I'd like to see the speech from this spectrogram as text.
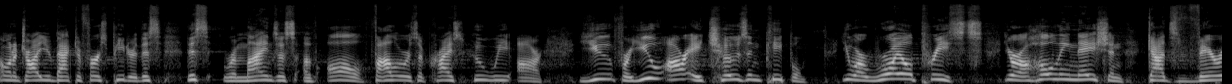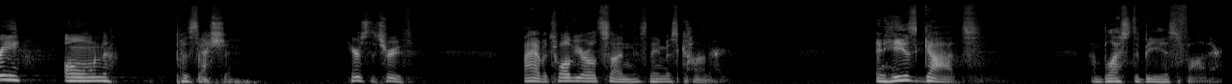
I want to draw you back to 1 Peter. This, this reminds us of all followers of Christ who we are. You, for you are a chosen people. You are royal priests. You're a holy nation, God's very own possession. Here's the truth I have a 12 year old son. His name is Connor. And he is God's. I'm blessed to be his father.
